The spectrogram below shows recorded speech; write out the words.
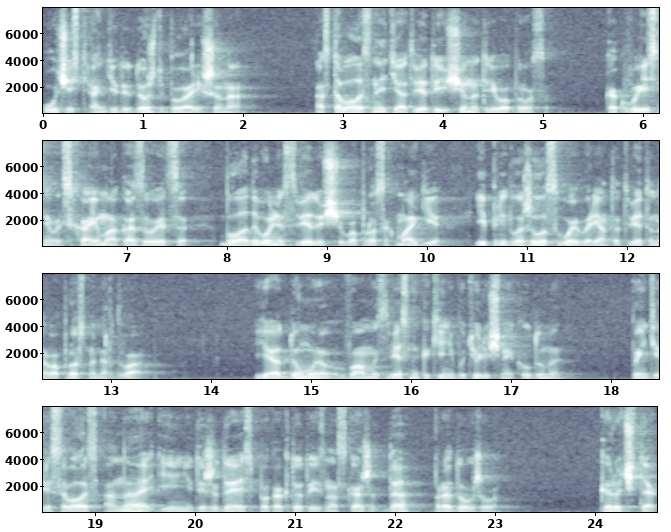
участь Андиды Дождь была решена. Оставалось найти ответы еще на три вопроса. Как выяснилось, Хайма, оказывается, была довольно сведущей в вопросах магии и предложила свой вариант ответа на вопрос номер два – «Я думаю, вам известны какие-нибудь уличные колдуны?» Поинтересовалась она и, не дожидаясь, пока кто-то из нас скажет «да», продолжила. Короче так,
